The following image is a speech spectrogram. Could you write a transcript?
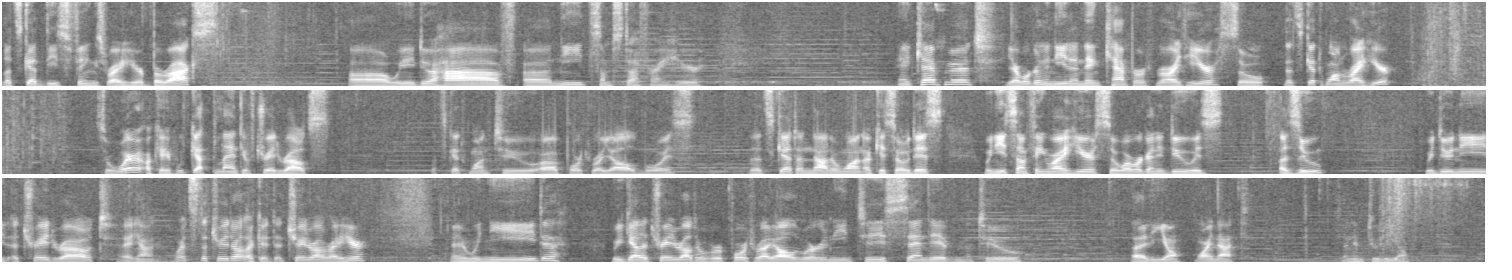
Let's get these things right here. Barracks. Uh, we do have uh, need some stuff right here. Encampment. Yeah, we're gonna need an encampment right here. So let's get one right here. So where? Okay, we've got plenty of trade routes. Let's get one to uh, Port Royal, boys. Let's get another one. Okay, so this, we need something right here. So what we're gonna do is a zoo. We do need a trade route. Uh, yeah, what's the trade route? Okay, the trade route right here. And we need we got a trade route over Port Royal. We need to send him to uh, Lyon. Why not? Send him to Lyon.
